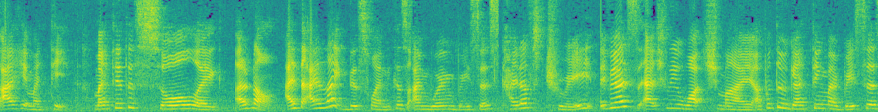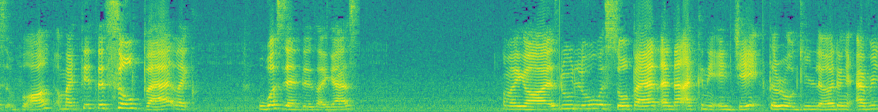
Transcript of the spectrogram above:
I hate my teeth. My teeth is so like, I don't know. I, I like this one because I'm wearing braces. Kind of straight. If you guys actually watch my apa tu getting my braces vlog, my teeth is so bad. Like worse than this I guess. Oh my god, dulu was so bad and then I kena ejek teruk gila dengan every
